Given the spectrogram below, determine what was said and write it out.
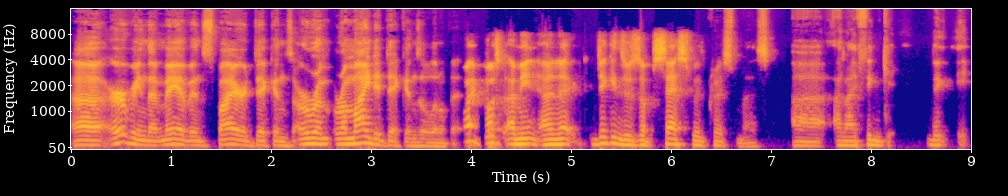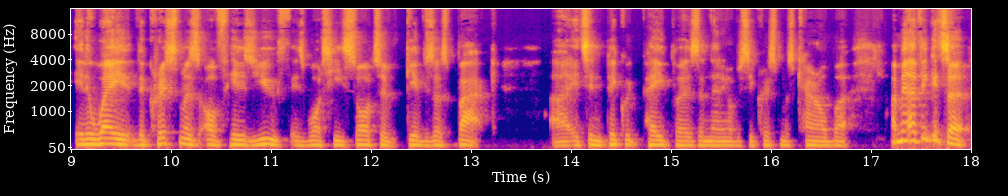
uh, Irving, that may have inspired Dickens or rem- reminded Dickens a little bit. I mean, and uh, Dickens was obsessed with Christmas, uh, and I think the, in a way, the Christmas of his youth is what he sort of gives us back. Uh, it's in Pickwick Papers, and then obviously Christmas Carol. But I mean, I think it's a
